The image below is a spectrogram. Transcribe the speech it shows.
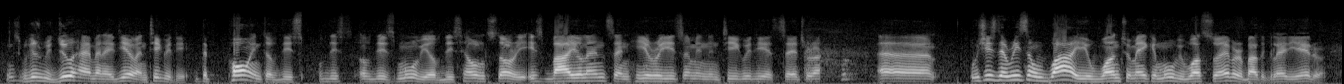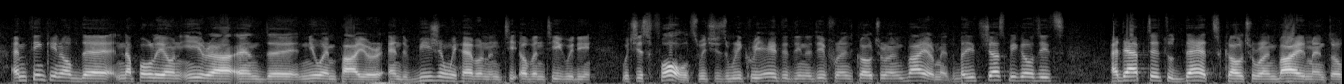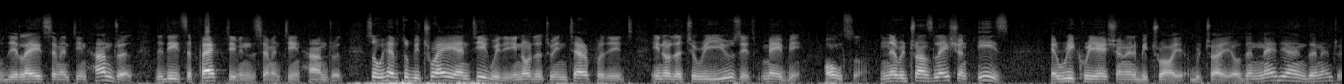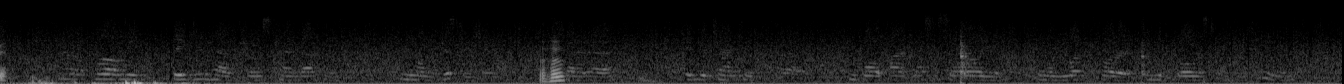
It's because we do have an idea of antiquity. The point of this of this of this movie of this whole story is violence and heroism and antiquity, etc. Uh, which is the reason why you want to make a movie whatsoever about the gladiator. I'm thinking of the Napoleon era and the new empire and the vision we have anti- of antiquity, which is false, which is recreated in a different cultural environment. But it's just because it's adapted to that cultural environment of the late 1700s, that it's effective in the 1700s. So we have to betray antiquity in order to interpret it, in order to reuse it, maybe also. And every translation is a recreation and a betrayal. betrayal. Then Nadia and then Andrea. No, well, I mean, they do have those kind of documents, you know, on the History Channel. Mhm. But uh, if you're trying to, uh, people aren't necessarily going to look for who the goal is to entertain,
